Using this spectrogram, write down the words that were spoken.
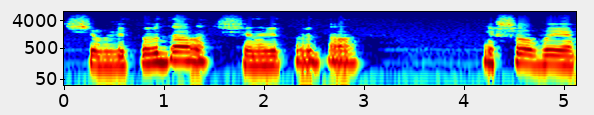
Що ви відповідали, що не відповідали. Якщо ви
